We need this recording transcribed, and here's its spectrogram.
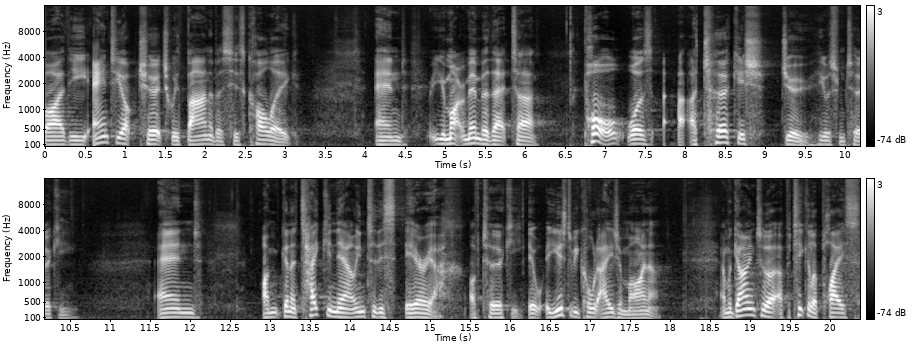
by the Antioch church with Barnabas, his colleague. And you might remember that uh, Paul was a, a Turkish Jew, he was from Turkey. And I'm going to take you now into this area of Turkey. It, it, used to be called Asia Minor. And we're going to a, a particular place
